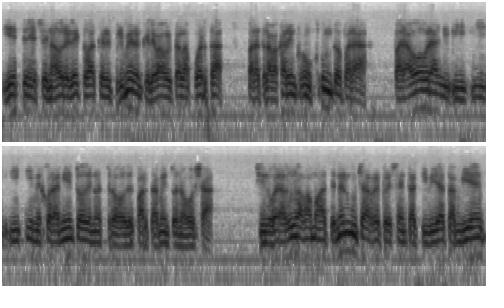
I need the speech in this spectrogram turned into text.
y este senador electo va a ser el primero en que le va a golpear la puerta para trabajar en conjunto para, para obras y, y, mejoramiento de nuestro departamento de Nogoyá. Sin lugar a dudas vamos a tener mucha representatividad también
